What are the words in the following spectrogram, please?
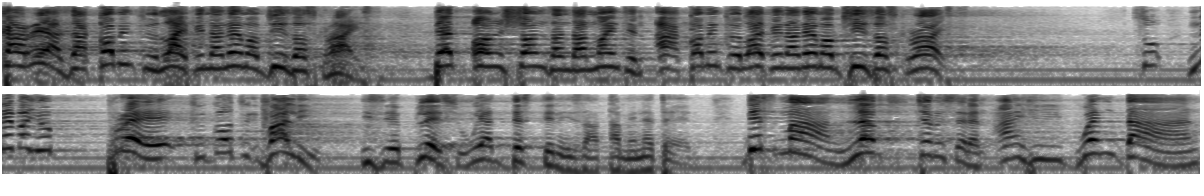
careers are coming to life in the name of Jesus Christ. Dead unctions and anointing are coming to life in the name of Jesus Christ. So, never you pray to go to valley is a place where destinies are terminated. This man left Jerusalem and he went down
